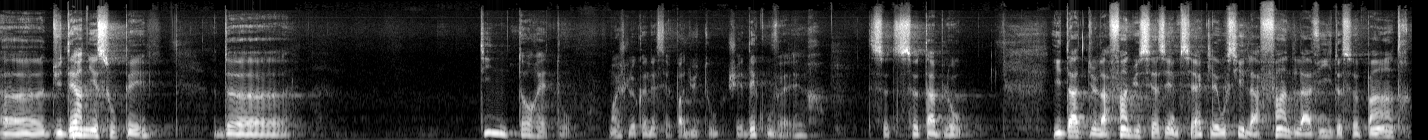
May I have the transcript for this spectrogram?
euh, du dernier souper de Tintoretto, moi je ne le connaissais pas du tout, j'ai découvert ce tableau il date de la fin du XVIe siècle et aussi de la fin de la vie de ce peintre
